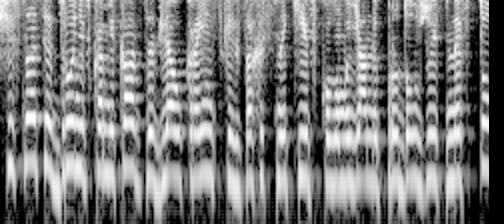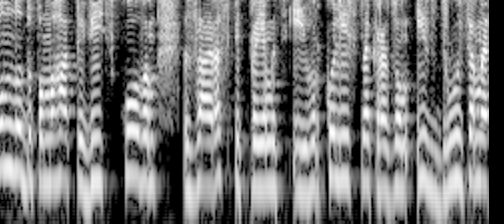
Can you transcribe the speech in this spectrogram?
16 дронів камікадзе для українських захисників. Коломияни продовжують невтомно допомагати військовим. Зараз підприємець Ігор Колісник разом із друзями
